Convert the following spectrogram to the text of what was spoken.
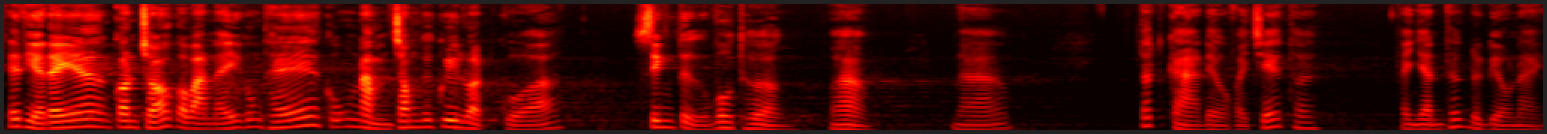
Thế thì ở đây con chó của bạn ấy cũng thế cũng nằm trong cái quy luật của sinh tử vô thường phải không? Đó. tất cả đều phải chết thôi phải nhận thức được điều này.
